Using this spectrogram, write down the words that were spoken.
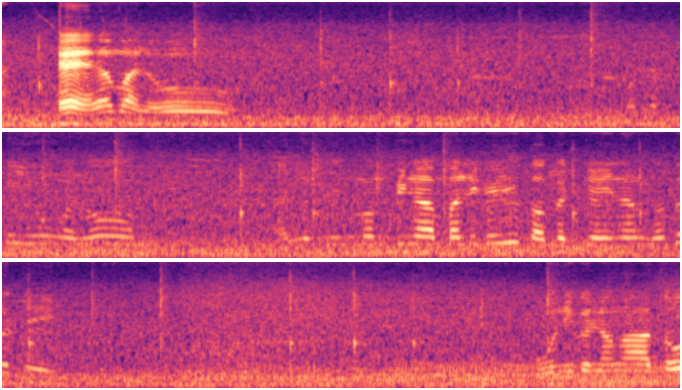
eh naman oh. Bakit kayong ano? Alam niyo naman binabalik kayo, kagat kayo ng kagat eh. Kunin ka na nga to.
